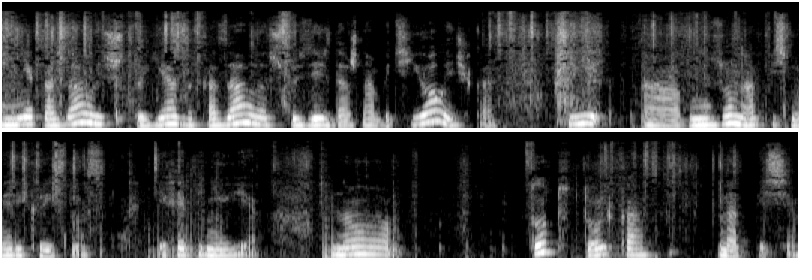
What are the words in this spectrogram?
Мне казалось, что я заказала, что здесь должна быть елочка и а, внизу надпись Merry Christmas и Happy New Year. Но тут только надписи.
